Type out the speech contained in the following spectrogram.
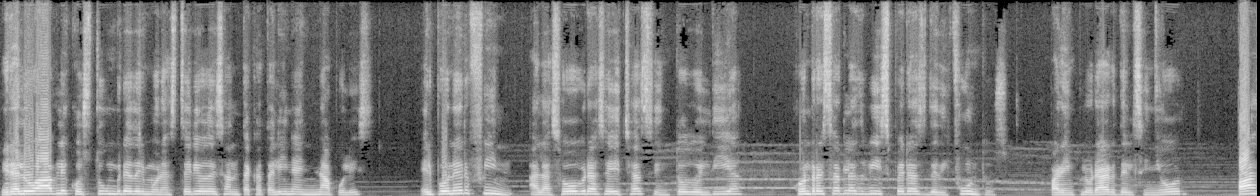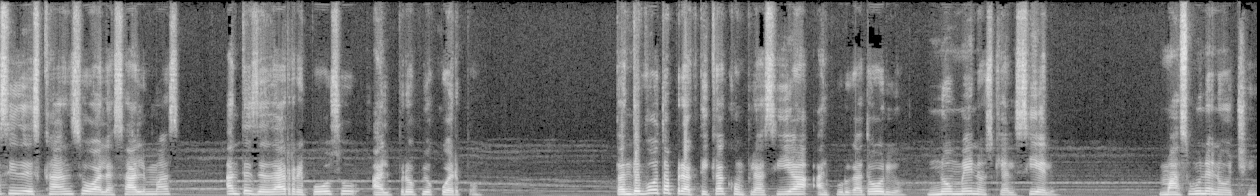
Era loable costumbre del monasterio de Santa Catalina en Nápoles el poner fin a las obras hechas en todo el día con rezar las vísperas de difuntos, para implorar del Señor paz y descanso a las almas antes de dar reposo al propio cuerpo. Tan devota práctica complacía al purgatorio, no menos que al cielo. Mas una noche,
